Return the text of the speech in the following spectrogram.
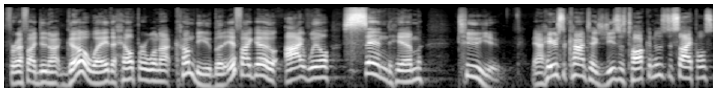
For if I do not go away, the Helper will not come to you. But if I go, I will send him to you. Now, here's the context Jesus talking to his disciples.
